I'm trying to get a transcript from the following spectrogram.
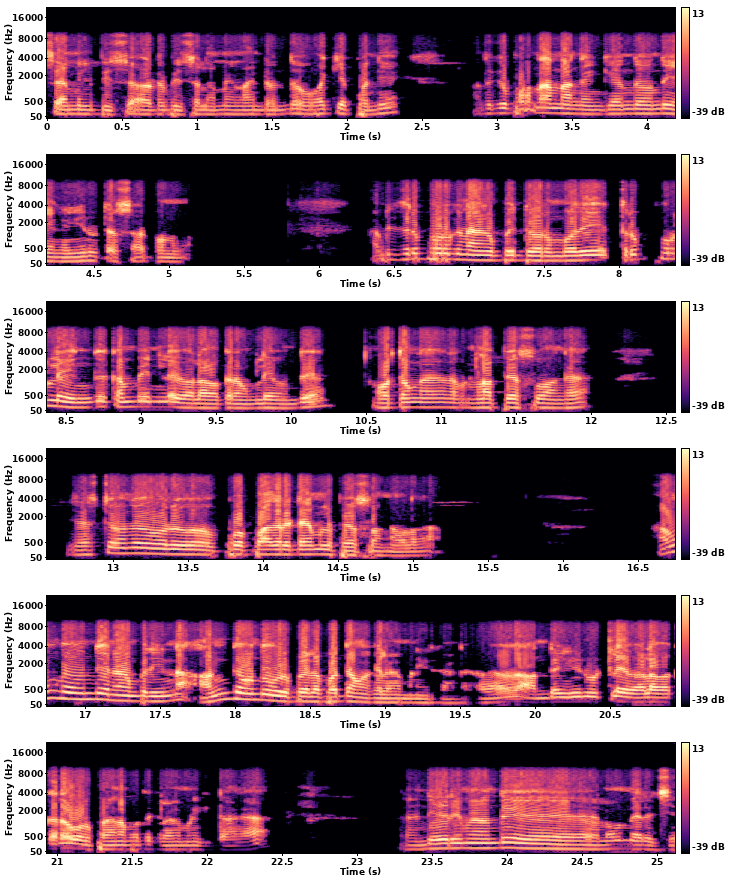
சேமில் பீஸ் ஆர்டர் பீஸ் எல்லாமே வாங்கிட்டு வந்து ஓகே பண்ணி அதுக்கப்புறம் தான் நாங்கள் இங்கேருந்து வந்து எங்கள் யூனிட்டை ஸ்டார்ட் பண்ணுவோம். அப்படி திருப்பூருக்கு நாங்கள் போயிட்டு வரும்போதே திருப்பூரில் எங்கள் கம்பெனியில் வேலை பார்க்குறவங்களே வந்து ஒருத்தவங்க நல்லா பேசுவாங்க. ஜஸ்ட்டு வந்து ஒரு இப்போ பார்க்குற டைமில் பேசுவாங்க அவ்வளோதான் அவங்க வந்து என்ன பார்த்தீங்கன்னா அங்கே வந்து ஒரு பையனை பார்த்து அவங்க கல்யாணம் பண்ணியிருக்காங்க. அதாவது அந்த யூனிட்ல வேலை பார்க்குற ஒரு பையனை பார்த்து கல்யாணம் பண்ணிக்கிட்டாங்க. ரெண்டு பேருமே வந்து லவ் மேரேஜ்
